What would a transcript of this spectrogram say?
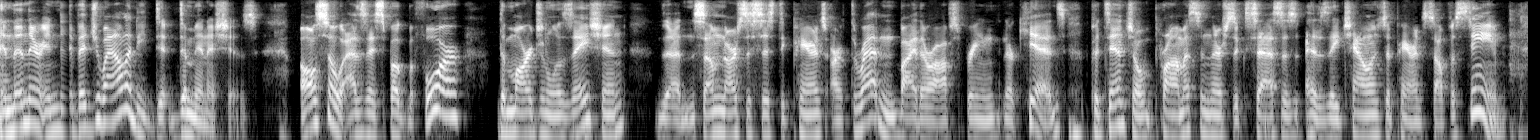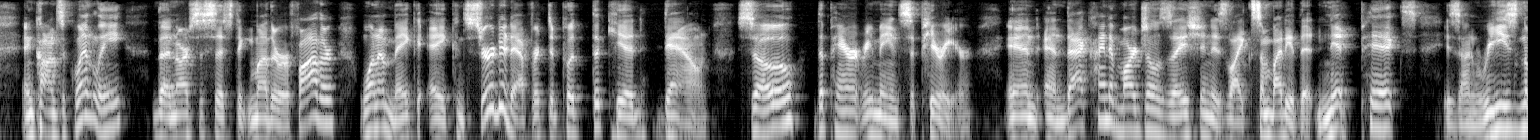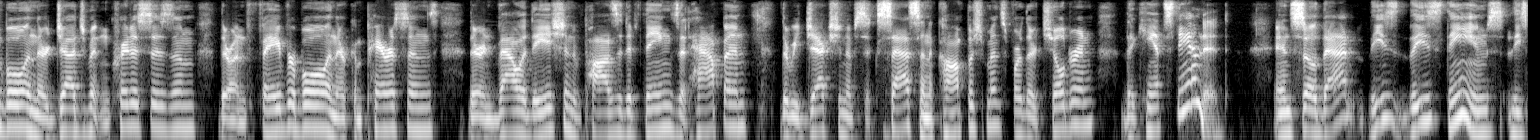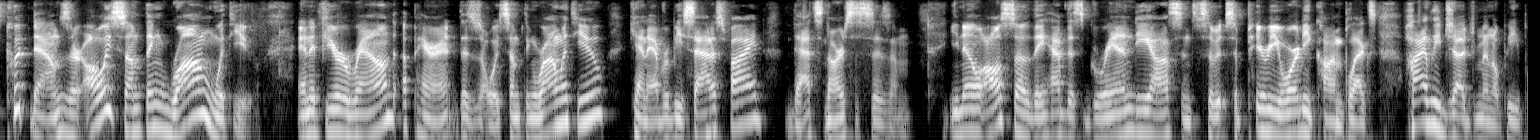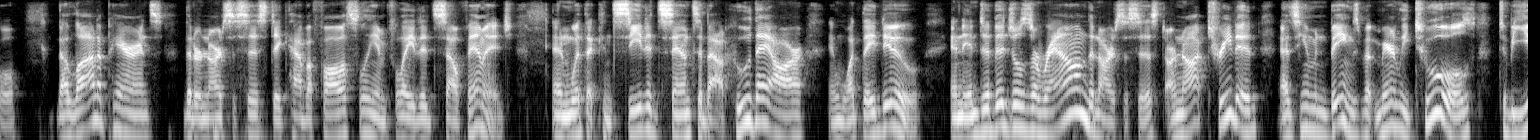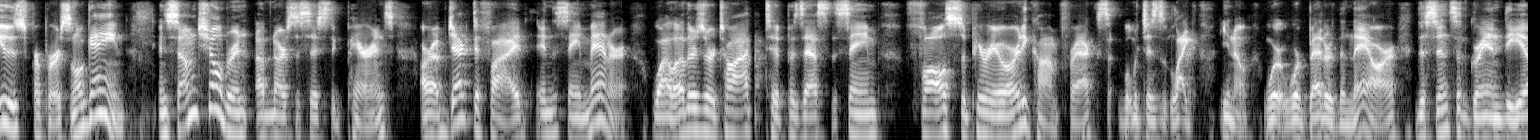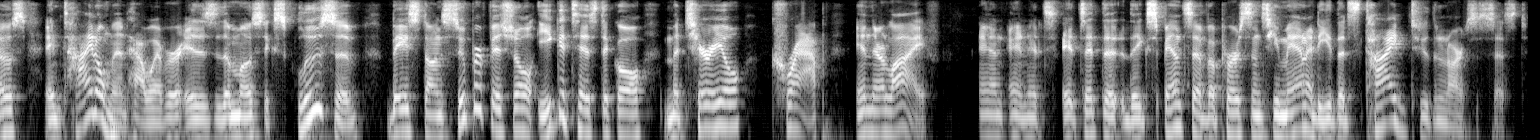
and then their individuality d- diminishes. Also, as I spoke before, the marginalization that some narcissistic parents are threatened by their offspring, their kids' potential promise and their success as, as they challenge the parent's self esteem. And consequently, the narcissistic mother or father want to make a concerted effort to put the kid down so the parent remains superior and and that kind of marginalization is like somebody that nitpicks is unreasonable in their judgment and criticism. They're unfavorable in their comparisons. Their invalidation of positive things that happen. The rejection of success and accomplishments for their children they can't stand it. And so that these these themes, these put downs, there's always something wrong with you. And if you're around a parent, there's always something wrong with you, can't ever be satisfied, that's narcissism. You know, also, they have this grandiose and superiority complex, highly judgmental people. A lot of parents that are narcissistic have a falsely inflated self image and with a conceited sense about who they are and what they do. And individuals around the narcissist are not treated as human beings, but merely tools to be used for personal gain. And some children of narcissistic parents are objectified in the same manner, while others are taught to possess the same false superiority complex, which is like, you know, we're, we're better than they are. The sense of grandiose entitlement, however, is the most exclusive based on superficial, egotistical, material crap in their life. And and it's it's at the the expense of a person's humanity that's tied to the narcissist.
